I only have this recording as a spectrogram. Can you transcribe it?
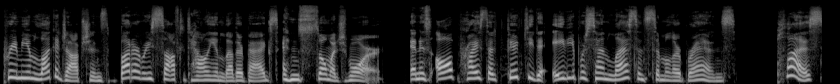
premium luggage options, buttery soft Italian leather bags, and so much more. And is all priced at 50 to 80% less than similar brands. Plus,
